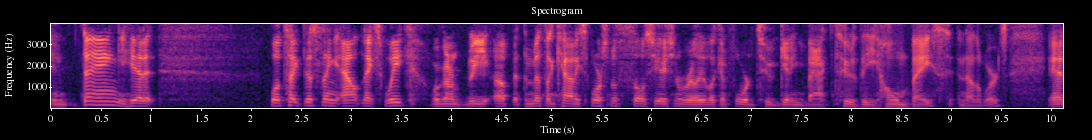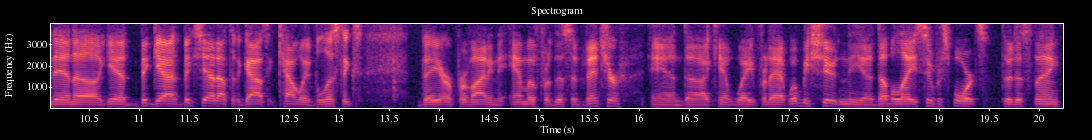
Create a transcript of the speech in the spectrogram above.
and ding, you hit it. We'll take this thing out next week. We're going to be up at the Mifflin County Sportsman's Association. Really looking forward to getting back to the home base, in other words. And then, uh, again, big, guy, big shout out to the guys at Callaway Ballistics. They are providing the ammo for this adventure, and uh, I can't wait for that. We'll be shooting the uh, AA Super Sports through this thing,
